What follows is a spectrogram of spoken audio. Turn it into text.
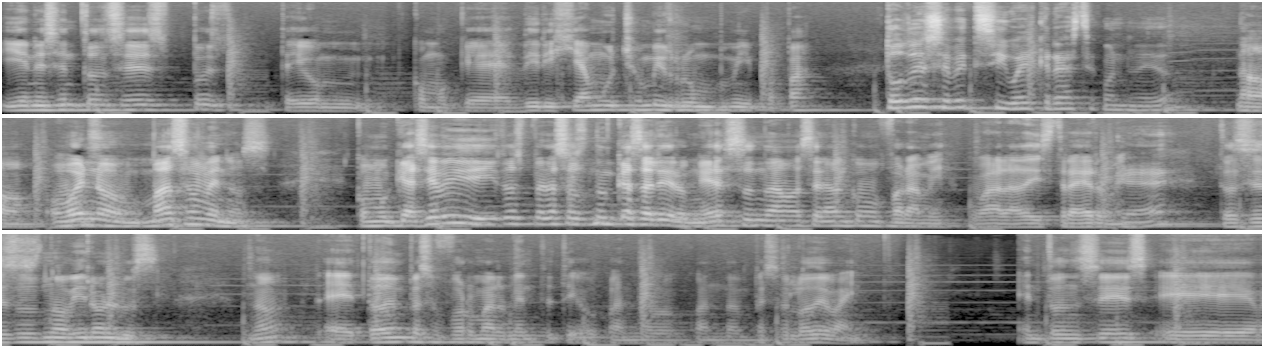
y en ese entonces, pues, te digo, como que dirigía mucho mi rumbo mi papá. ¿Todo ese Betis igual creaste contenido? No, bueno, más o menos. Como que hacía videitos, pero esos nunca salieron. Esos nada más eran como para mí, para distraerme. Entonces esos no vieron luz, ¿no? Eh, todo empezó formalmente, te digo, cuando, cuando empezó lo de Vine. Entonces, eh,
